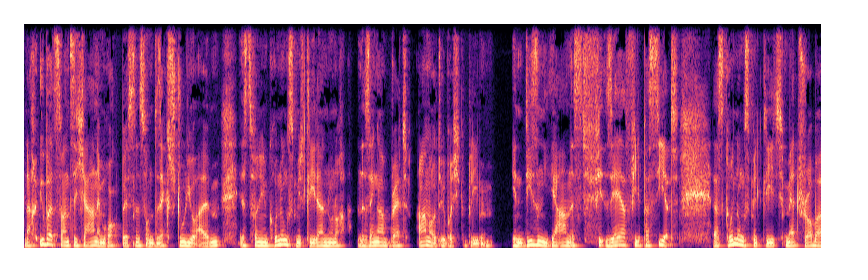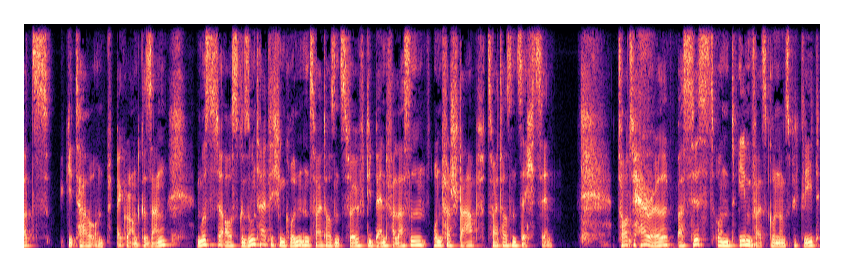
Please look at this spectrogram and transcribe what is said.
Nach über 20 Jahren im Rockbusiness und sechs Studioalben ist von den Gründungsmitgliedern nur noch Sänger Brett Arnold übrig geblieben in diesen Jahren ist viel, sehr viel passiert. Das Gründungsmitglied Matt Roberts, Gitarre und Background-Gesang, musste aus gesundheitlichen Gründen 2012 die Band verlassen und verstarb 2016. Todd Harrell, Bassist und ebenfalls Gründungsmitglied,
